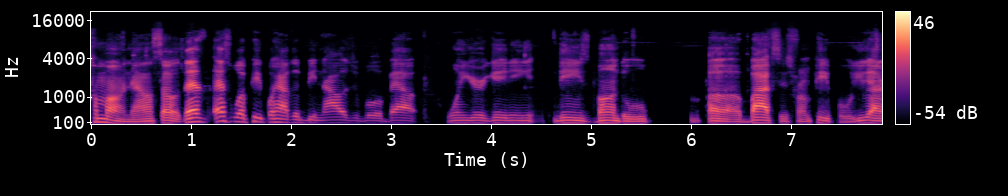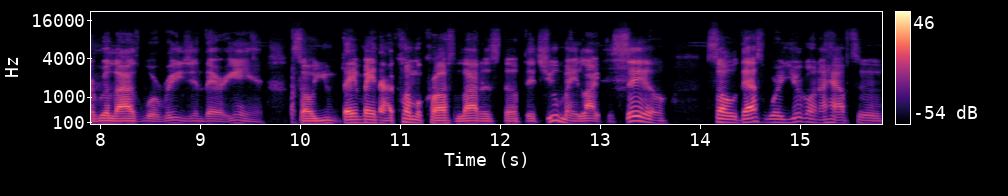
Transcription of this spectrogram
come on now, so that's that's what people have to be knowledgeable about when you're getting these bundle uh boxes from people. You got to realize what region they're in. So you they may not come across a lot of stuff that you may like to sell. So that's where you're gonna have to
